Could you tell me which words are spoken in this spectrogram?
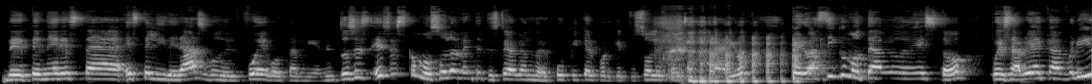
de tener esta, este liderazgo del fuego también. Entonces eso es como solamente te estoy hablando de Júpiter porque tu sol está en Sagitario, pero así como te hablo de esto, pues habría que abrir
